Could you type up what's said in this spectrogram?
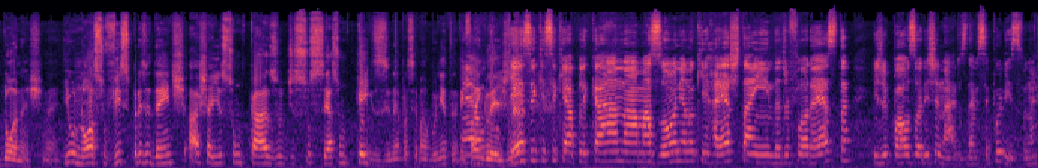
donas. Né? E o nosso vice-presidente acha isso um caso de sucesso, um case, né? para ser mais bonito, né? tem que é, falar inglês. Um case né? que se quer aplicar na Amazônia, no que resta ainda de floresta e de povos originários. Deve ser por isso, né?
